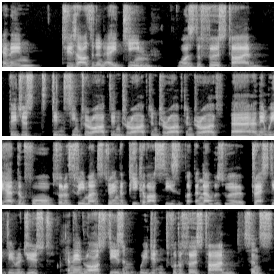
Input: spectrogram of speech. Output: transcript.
and then 2018 was the first time they just didn't seem to arrive, didn't arrive, didn't arrive, didn't arrive. Uh, and then we had them for sort of three months during the peak of our season, but the numbers were drastically reduced. And then last season, we didn't, for the first time since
